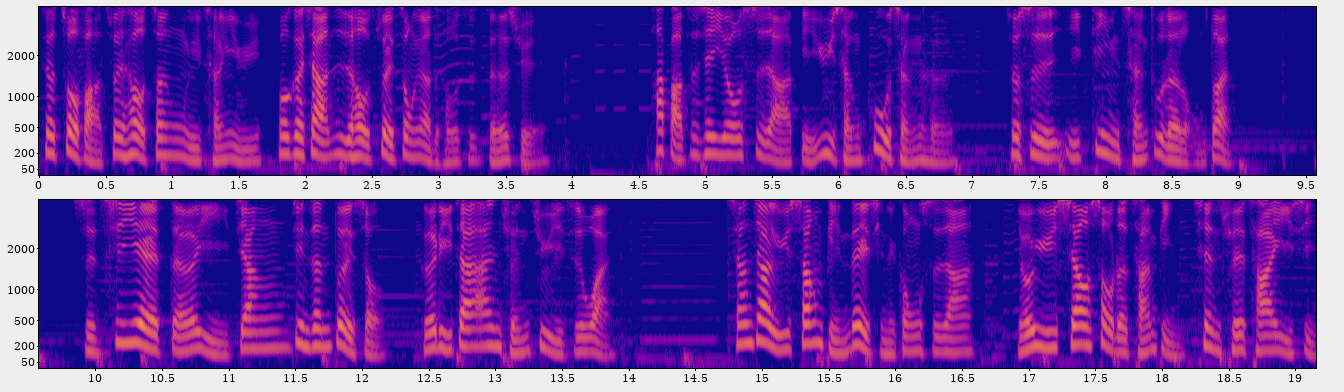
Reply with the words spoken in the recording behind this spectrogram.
这做法最后终于成于波克夏日后最重要的投资哲学。他把这些优势啊比喻成护城河，就是一定程度的垄断，使企业得以将竞争对手隔离在安全距离之外。相较于商品类型的公司啊，由于销售的产品欠缺差异性，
